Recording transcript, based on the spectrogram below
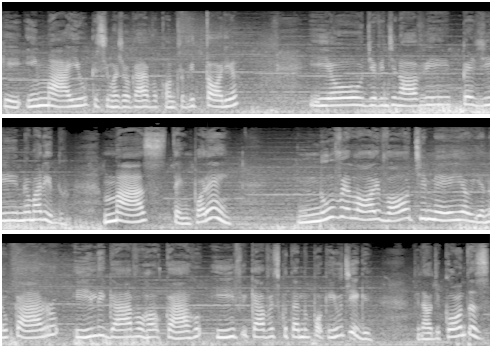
que em maio, Cristina jogava contra o Vitória e eu, dia 29, perdi meu marido. Mas tem um porém. No velório, volta e meia, eu ia no carro e ligava o carro e ficava escutando um pouquinho o tigre. Afinal de contas,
